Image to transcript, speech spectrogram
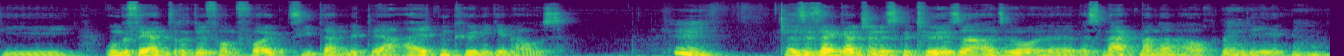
die ungefähr ein Drittel vom Volk zieht dann mit der alten Königin aus. Hm. Das ist ein ganz schönes Getöse, also äh, das merkt man dann auch, wenn mhm. die, mhm.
